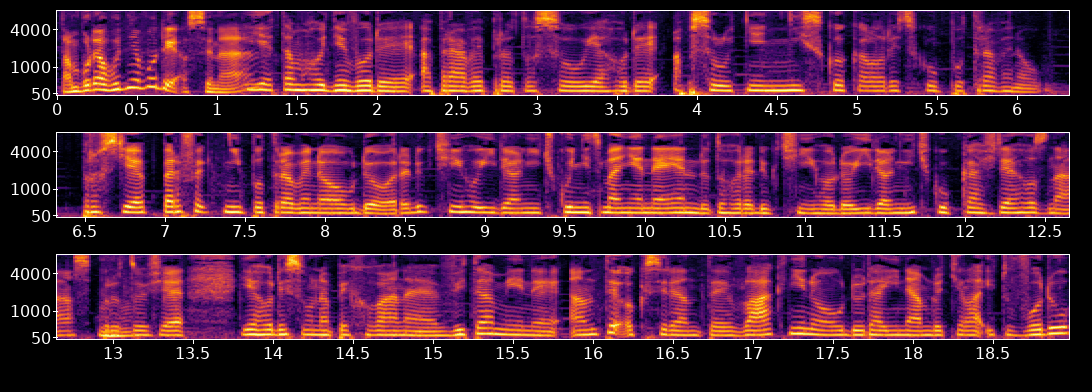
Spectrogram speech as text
tam bude hodně vody asi, ne? Je tam hodně vody a právě proto jsou jahody absolutně nízkokalorickou potravinou prostě perfektní potravinou do redukčního jídelníčku, nicméně nejen do toho redukčního, do jídelníčku každého z nás, mm-hmm. protože jahody jsou napěchované vitamíny, antioxidanty, vlákninou, dodají nám do těla i tu vodu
